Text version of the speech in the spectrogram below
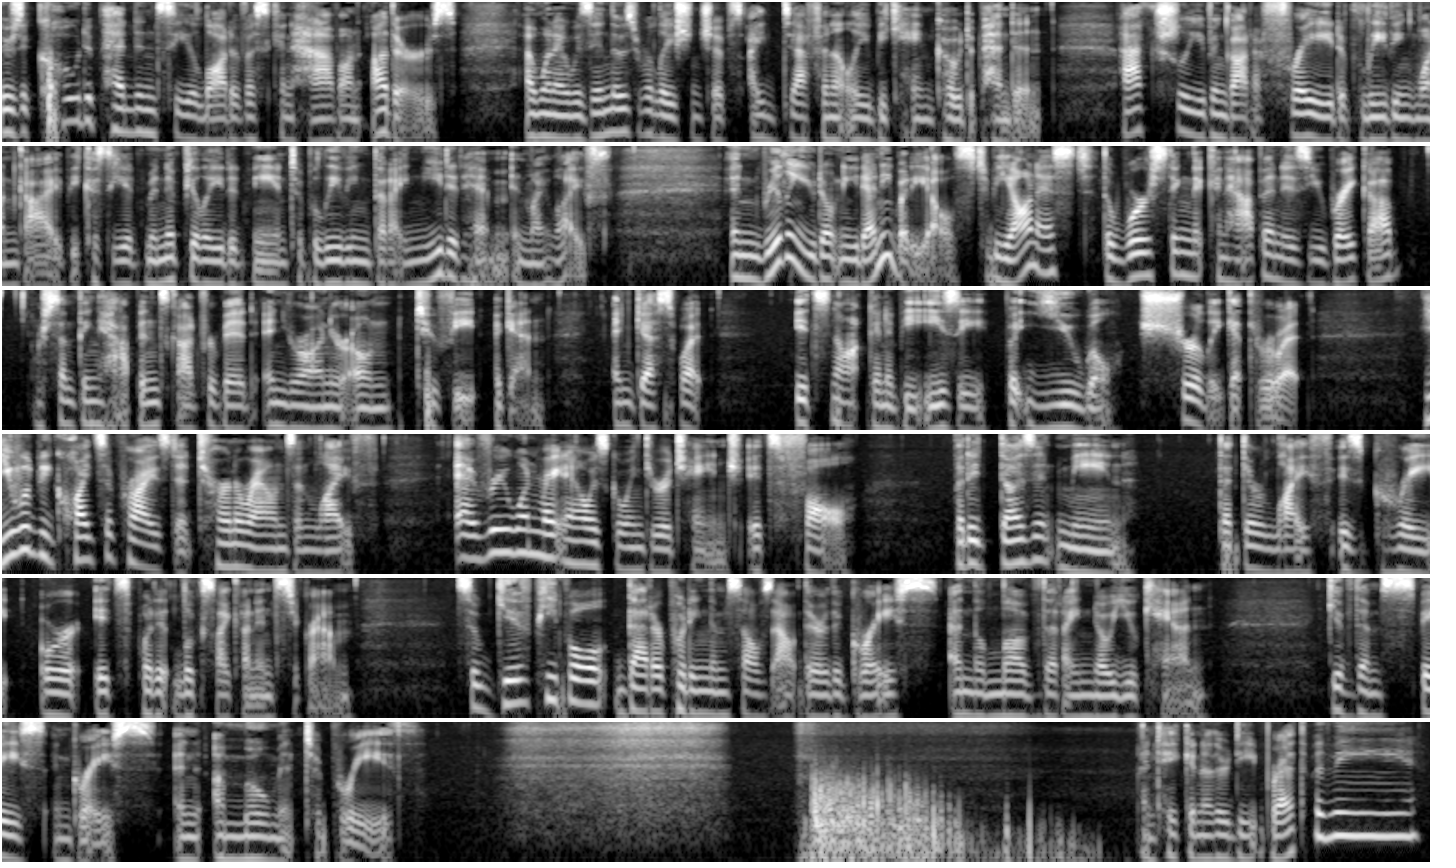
there's a codependency a lot of us can have on others. And when I was in those relationships, I definitely became codependent. I actually even got afraid of leaving one guy because he had manipulated me into believing that I needed him in my life. And really, you don't need anybody else. To be honest, the worst thing that can happen is you break up or something happens, God forbid, and you're on your own two feet again. And guess what? It's not going to be easy, but you will surely get through it. You would be quite surprised at turnarounds in life. Everyone right now is going through a change. It's fall. But it doesn't mean that their life is great or it's what it looks like on Instagram. So give people that are putting themselves out there the grace and the love that I know you can. Give them space and grace and a moment to breathe. And take another deep breath with me.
